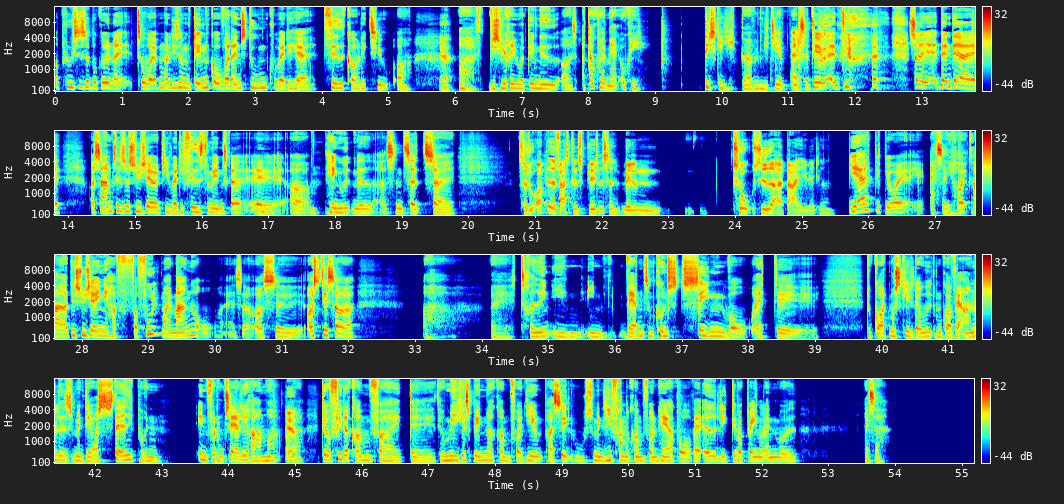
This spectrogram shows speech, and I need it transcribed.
og pludselig så begynder to af dem at ligesom gennemgå, hvordan stuen kunne være det her fede kollektiv, og Ja. og hvis vi river det ned, og, og der kunne jeg mærke, okay, det skal I ikke gøre ved mit hjem. Altså, det, det, så den der, øh, og samtidig så synes jeg jo, de var de fedeste mennesker øh, at hænge ud med, og sådan, så, så øh, Så du oplevede faktisk en splittelse mellem to sider af dig i virkeligheden? ja, det gjorde jeg øh, altså i høj grad, og det synes jeg egentlig har forfulgt mig i mange år. Altså også, øh, også det så at øh, træde ind i en, i en verden som kunstscenen, hvor at øh, du godt må skille dig ud, du må godt være anderledes, men det er også stadig på en, inden for nogle særlige rammer. Ja. Og det var fedt at komme fra et, øh, det var mega spændende at komme fra et jævnt parcelhus, men ligefrem at komme fra en herregård og være adelig, det var på en eller anden måde. Altså,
